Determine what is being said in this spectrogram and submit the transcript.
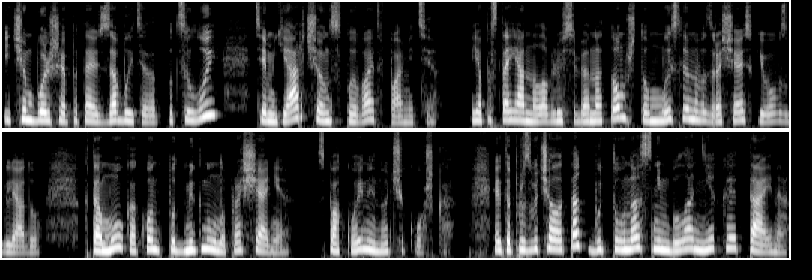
И чем больше я пытаюсь забыть этот поцелуй, тем ярче он всплывает в памяти. Я постоянно ловлю себя на том, что мысленно возвращаюсь к его взгляду, к тому, как он подмигнул на прощание. Спокойной ночи, кошка. Это прозвучало так, будто у нас с ним была некая тайна,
